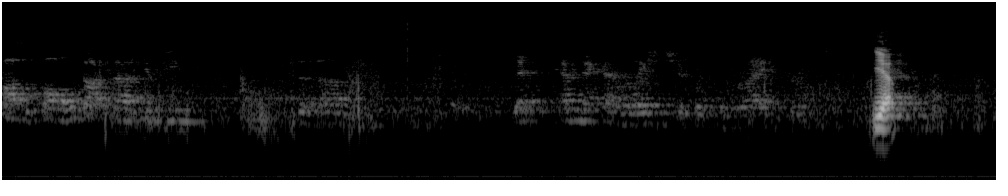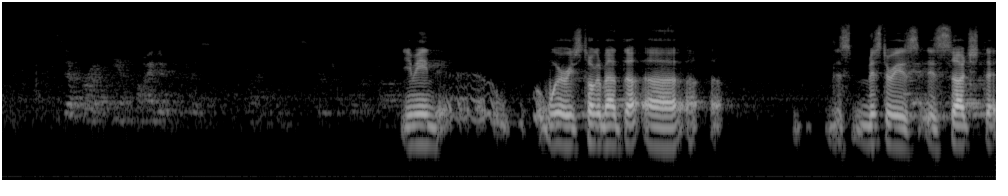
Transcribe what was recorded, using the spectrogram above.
Apostle Paul talked about him being the, um, that having that kind of relationship with the bride, Yeah. except for I can't find it because it's not easy to search for. Um, You mean uh, where he's talking about the, uh, uh, this mystery is, is such that,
